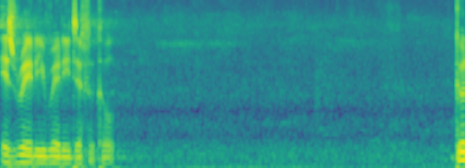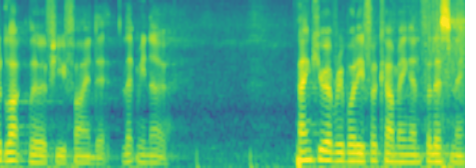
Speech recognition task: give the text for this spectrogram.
is really, really difficult. Good luck, though, if you find it. Let me know. Thank you, everybody, for coming and for listening.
